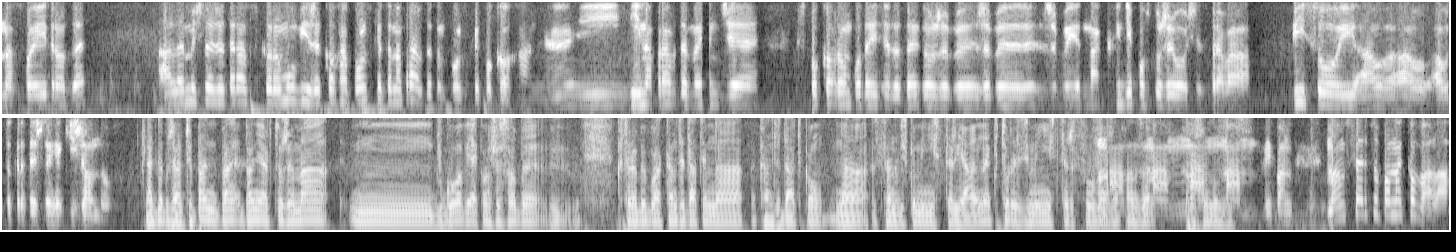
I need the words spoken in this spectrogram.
na swojej drodze, ale myślę, że teraz skoro mówi, że kocha Polskę, to naprawdę tę Polskę pokocha, nie? I, i naprawdę będzie z pokorą podejdzie do tego, żeby, żeby, żeby jednak nie powtórzyło się sprawa PiSu i au, au, autokratycznych jakichś rządów. A dobrze, a czy pan, pan, panie Arturze, ma mm, w głowie jakąś osobę, która by była kandydatem na, kandydatką na stanowisko ministerialne? Które z ministerstw uważa mam, pan za... Mam, Proszę mam, mówić. mam. Wie pan, mam w sercu pana Kowala.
